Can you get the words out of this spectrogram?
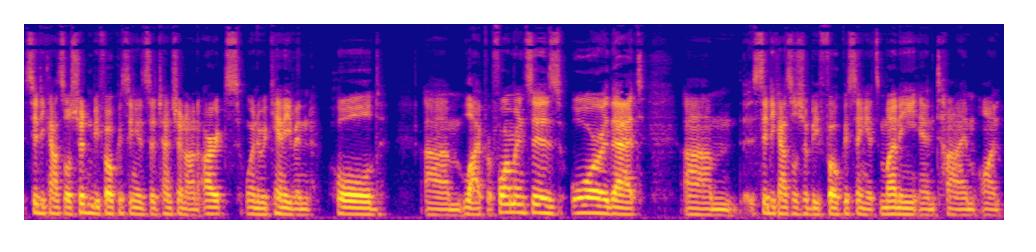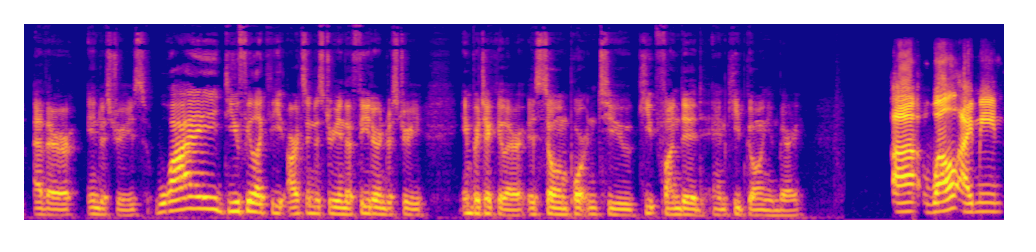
city council shouldn't be focusing its attention on arts when we can't even hold um, live performances, or that um, city council should be focusing its money and time on other industries. Why do you feel like the arts industry and the theater industry, in particular, is so important to keep funded and keep going in Barrie? Uh, well, I mean,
